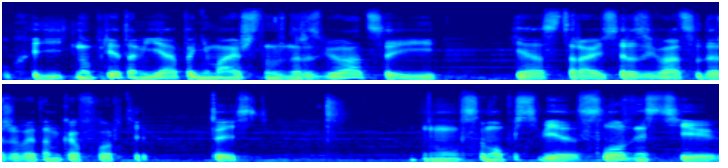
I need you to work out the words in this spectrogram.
уходить. Но при этом я понимаю, что нужно развиваться, и я стараюсь развиваться даже в этом комфорте. То есть, ну, само по себе сложности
